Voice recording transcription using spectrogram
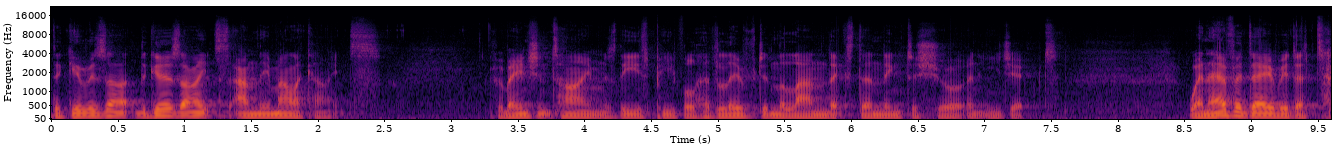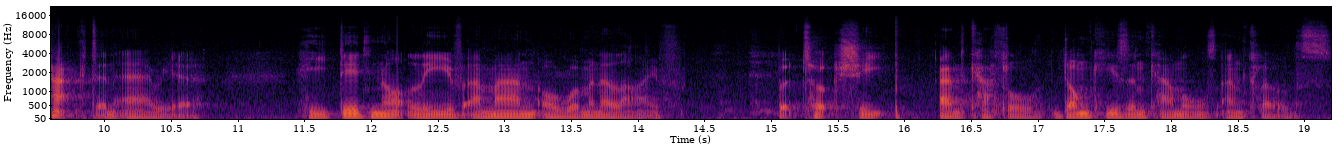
the, the Girzites, and the Amalekites. From ancient times, these people had lived in the land extending to Shur and Egypt. Whenever David attacked an area, he did not leave a man or woman alive, but took sheep and cattle, donkeys and camels and clothes.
